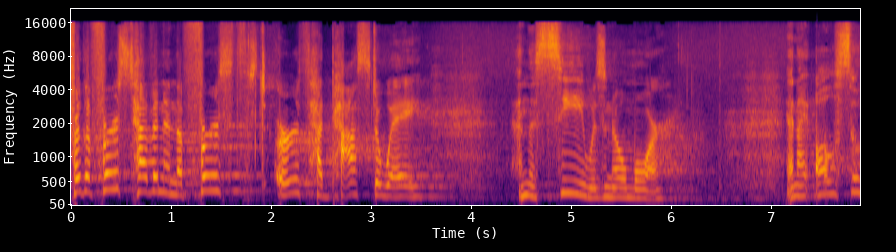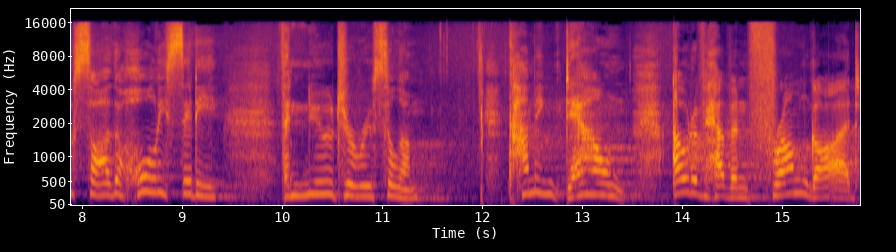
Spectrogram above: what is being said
For the first heaven and the first earth had passed away, and the sea was no more. And I also saw the holy city, the new Jerusalem, coming down out of heaven from God,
